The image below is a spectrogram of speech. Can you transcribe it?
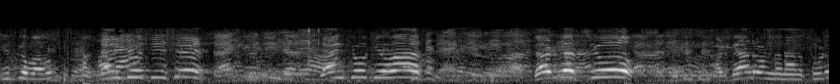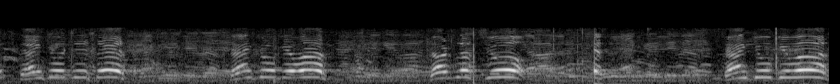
తీసుకో బాబు thank you Jesus thank you giver God bless you అక్కడ బ్యానర్ ఉంది నాన్న చూడు. Thank you Jesus thank you giver God bless you thank you giver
